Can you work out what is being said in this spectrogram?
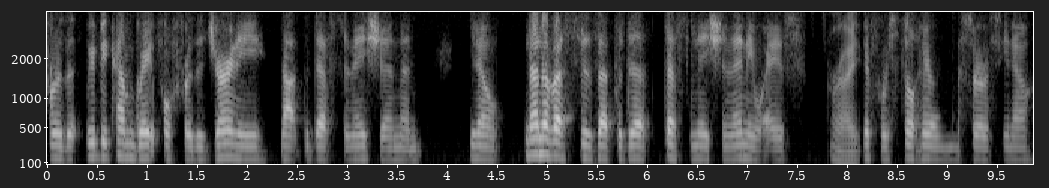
for the we become grateful for the journey, not the destination, and you know none of us is at the de- destination anyways. Right. If we're still here on this earth, you know.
